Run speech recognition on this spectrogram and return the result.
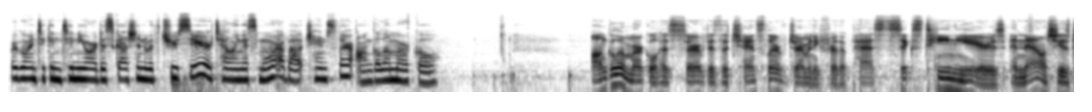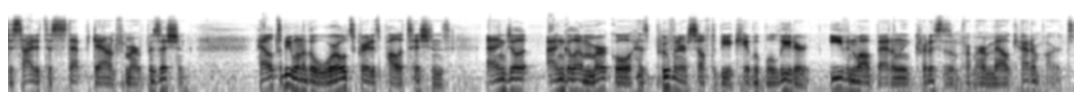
We're going to continue our discussion with Truecere telling us more about Chancellor Angela Merkel. Angela Merkel has served as the Chancellor of Germany for the past 16 years, and now she has decided to step down from her position. Held to be one of the world's greatest politicians, Angela, Angela Merkel has proven herself to be a capable leader, even while battling criticism from her male counterparts.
